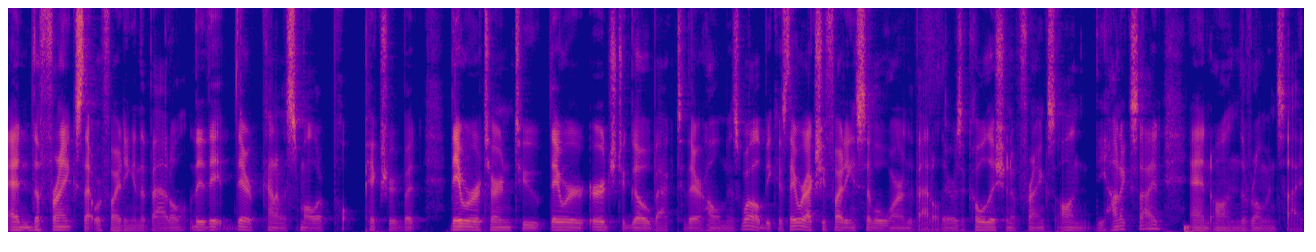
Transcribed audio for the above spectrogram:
And the Franks that were fighting in the battle, they, they, they're kind of a smaller picture, but they were returned to, they were urged to go back to their home as well because they were actually fighting a civil war in the battle. There was a coalition of Franks on the Hunnic side and on the Roman side.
